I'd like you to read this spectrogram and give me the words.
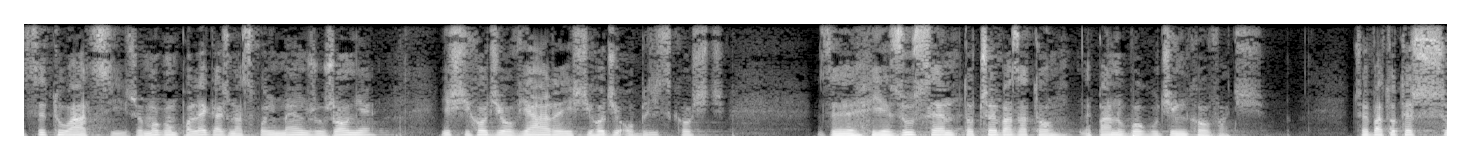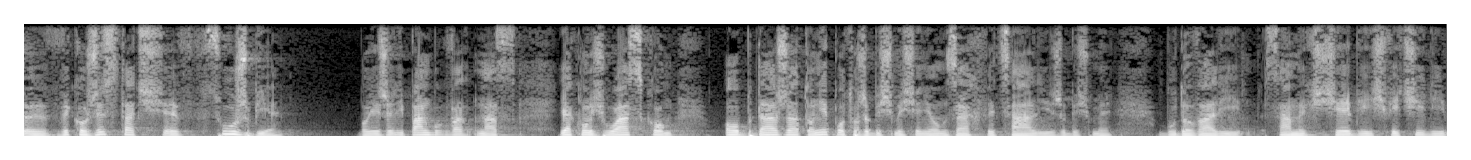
sytuacji, że mogą polegać na swoim mężu, żonie, jeśli chodzi o wiarę, jeśli chodzi o bliskość z Jezusem, to trzeba za to Panu Bogu dziękować. Trzeba to też e, wykorzystać e, w służbie, bo jeżeli Pan Bóg nas jakąś łaską obdarza, to nie po to, żebyśmy się nią zachwycali, żebyśmy budowali samych siebie i świecili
